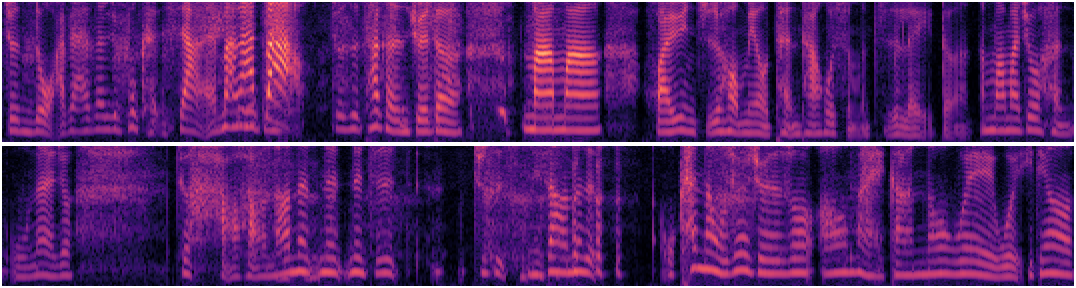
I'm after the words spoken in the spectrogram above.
就裸在他身上就不肯下来，妈妈抱。就是他可能觉得妈妈怀孕之后没有疼他或什么之类的，那妈妈就很无奈就，就就好好，然后那 那那只就是你知道那个，我看到我就会觉得说，Oh my God，No way，我一定要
